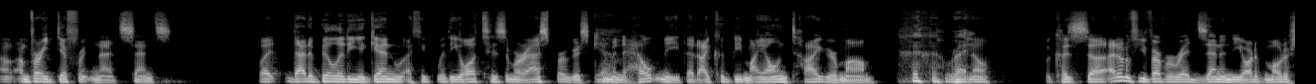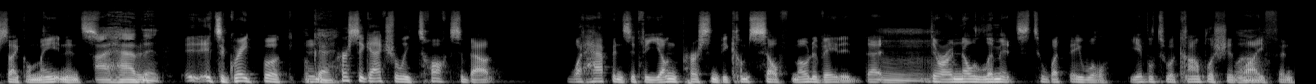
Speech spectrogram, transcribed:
I'm very different in that sense. But that ability, again, I think with the autism or Asperger's came yeah. in to help me that I could be my own tiger mom. right. You know, because uh, I don't know if you've ever read Zen and the Art of Motorcycle Maintenance. I haven't. It's a great book. Okay. And Pirsig actually talks about what happens if a young person becomes self motivated, that mm. there are no limits to what they will be able to accomplish in wow. life. And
